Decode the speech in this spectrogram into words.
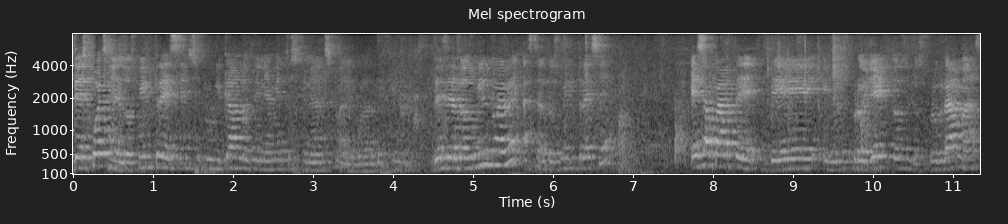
después, en el 2013, se publicaron los lineamientos generales para la igualdad de género. Desde el 2009 hasta el 2013, esa parte de los proyectos, de los programas,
